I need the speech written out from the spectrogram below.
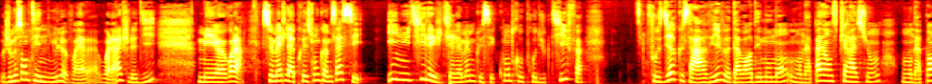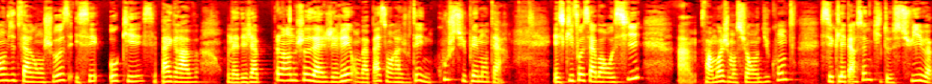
je me sentais nulle. Voilà, voilà, je le dis. Mais euh, voilà, se mettre la pression comme ça, c'est inutile et je dirais même que c'est contre-productif. Faut se dire que ça arrive d'avoir des moments où on n'a pas d'inspiration, où on n'a pas envie de faire grand chose et c'est ok, c'est pas grave. On a déjà plein de choses à gérer, on va pas s'en rajouter une couche supplémentaire. Et ce qu'il faut savoir aussi, euh, enfin moi je m'en suis rendu compte, c'est que les personnes qui te suivent,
